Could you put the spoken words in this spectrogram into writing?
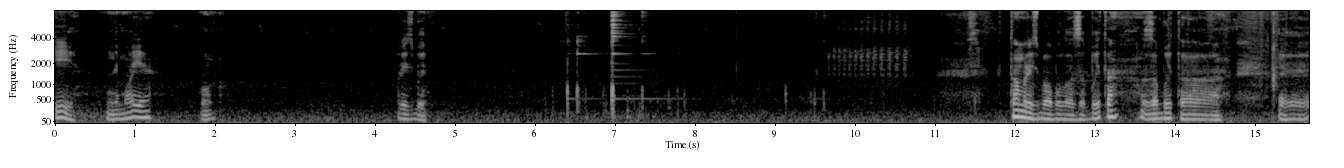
І немає вон, різьби. Там різьба була забита, забита е,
